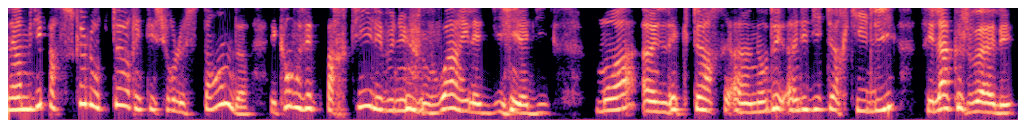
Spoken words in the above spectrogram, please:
Alors, elle me dit parce que l'auteur était sur le stand et quand vous êtes parti, il est venu me voir, il a dit, il a dit Moi, un lecteur, un, un éditeur qui lit, c'est là que je veux aller.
